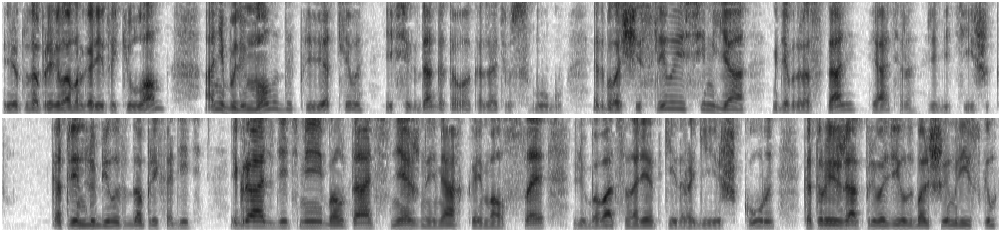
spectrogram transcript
Ее туда привела Маргарита Кюлан. Они были молоды, приветливы и всегда готовы оказать услугу. Это была счастливая семья, где подрастали пятеро ребятишек. Катрин любила туда приходить играть с детьми, болтать снежной мягкой малсе, любоваться на редкие дорогие шкуры, которые Жак привозил с большим риском,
